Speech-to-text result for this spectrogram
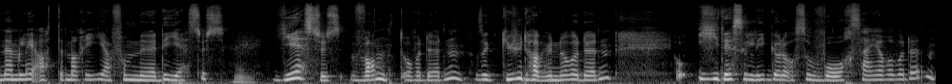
nemlig at Maria får møte Jesus Jesus vant over døden. Altså Gud har vunnet over døden. Og i det så ligger det også vår seier over døden.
